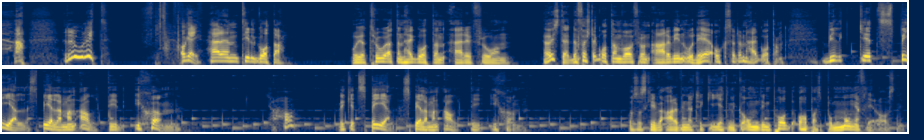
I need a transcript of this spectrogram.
Roligt! Okej, okay, här är en till gåta. Och jag tror att den här gåtan är ifrån... Ja, just det. Den första gåtan var från Arvin och det är också den här gåtan. Vilket spel spelar man alltid i sjön? Jaha. Vilket spel spelar man alltid i sjön? Och så skriver Arvin, jag tycker jättemycket om din podd och hoppas på många fler avsnitt.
